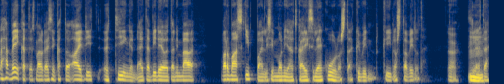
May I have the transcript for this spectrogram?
vähän veikkaan, että jos mä alkaisin katsoa I did a thing näitä videoita, niin mä varmaan skippailisin monia, jotka ei silleen kuulosta hyvin kiinnostavilta. Ja. Silleen, Mm. että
